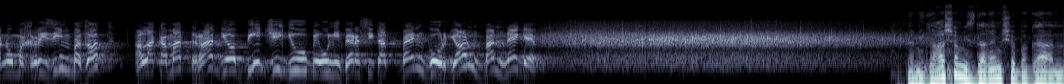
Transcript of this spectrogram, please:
אנו מכריזים בזאת על הקמת רדיו BGU באוניברסיטת בן גוריון בנגב. במגרש המסדרים שבגן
